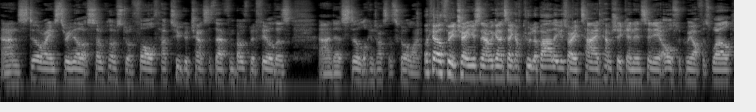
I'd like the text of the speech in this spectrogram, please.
and still remains 3 0. That's so close to a fourth. Had two good chances there from both midfielders and uh, still looking to add the scoreline. Okay, all three changes now. We're going to take off Koulibaly, who's very tired. Hamsik and Insigne also coming off as well.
